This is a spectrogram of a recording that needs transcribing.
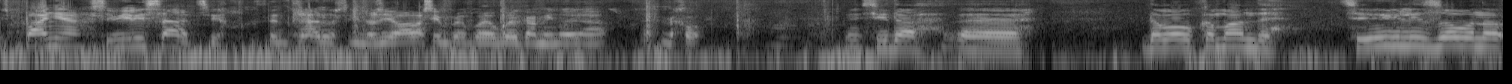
España, civilización, centraros y nos llevaba siempre por el buen camino, era mejor. Він завжди е, давав команди цивілізовано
